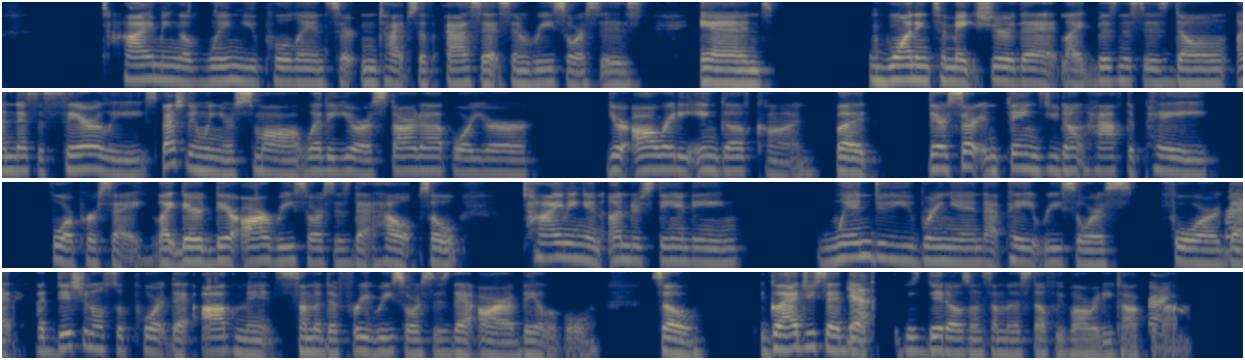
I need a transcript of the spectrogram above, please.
timing of when you pull in certain types of assets and resources and wanting to make sure that like businesses don't unnecessarily, especially when you're small, whether you're a startup or you're you're already in GovCon, but there are certain things you don't have to pay for per se. Like there there are resources that help. So timing and understanding when do you bring in that paid resource for that additional support that augments some of the free resources that are available. So glad you said Yeah. that. Just dittos on some of the stuff we've already talked Right. about.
